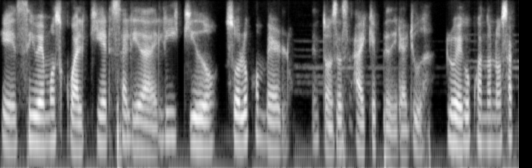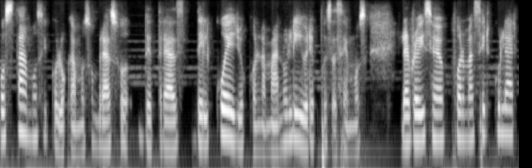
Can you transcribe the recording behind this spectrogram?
eh, si vemos cualquier salida de líquido, solo con verlo entonces hay que pedir ayuda. Luego cuando nos acostamos y colocamos un brazo detrás del cuello con la mano libre, pues hacemos la revisión en forma circular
